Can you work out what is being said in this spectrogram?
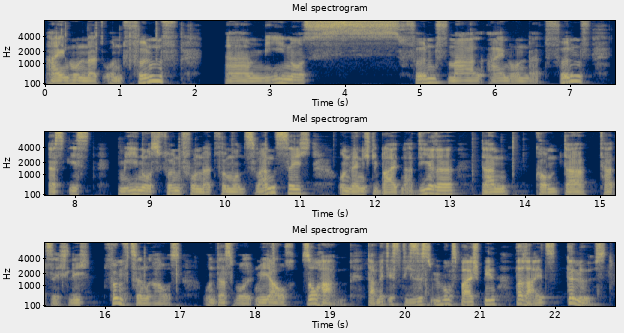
105 äh, minus 5 mal 105, das ist minus 525 und wenn ich die beiden addiere, dann kommt da tatsächlich 15 raus. Und das wollten wir ja auch so haben. Damit ist dieses Übungsbeispiel bereits gelöst.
